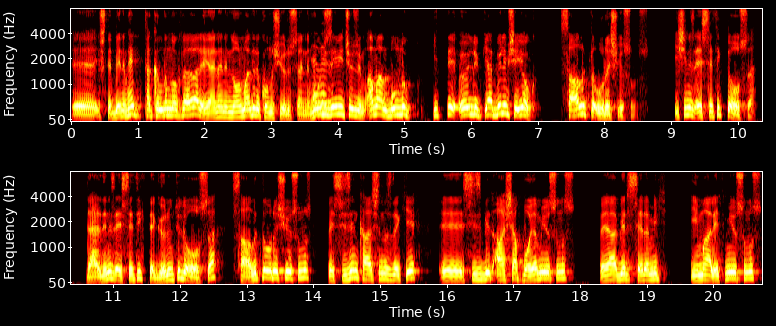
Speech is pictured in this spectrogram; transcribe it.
E, işte benim hep takıldığım noktalar var ya yani hani normalde de konuşuyoruz seninle. Evet. Mucizevi çözüm aman bulduk gitti öldük ya böyle bir şey yok. Sağlıkla uğraşıyorsunuz. İşiniz estetik de olsa, derdiniz estetik de, görüntü de olsa sağlıkla uğraşıyorsunuz ve sizin karşınızdaki e, siz bir ahşap boyamıyorsunuz veya bir seramik imal etmiyorsunuz.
